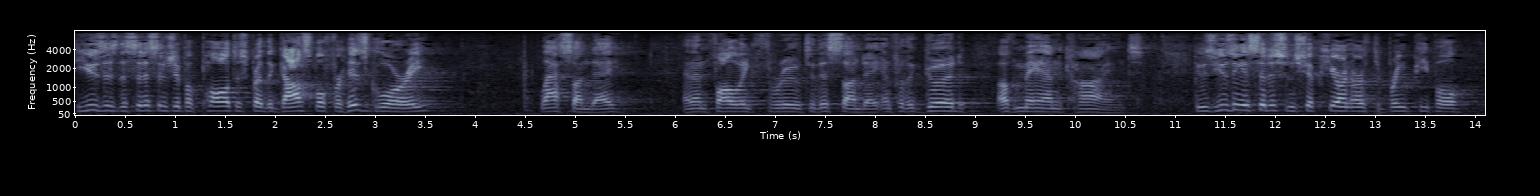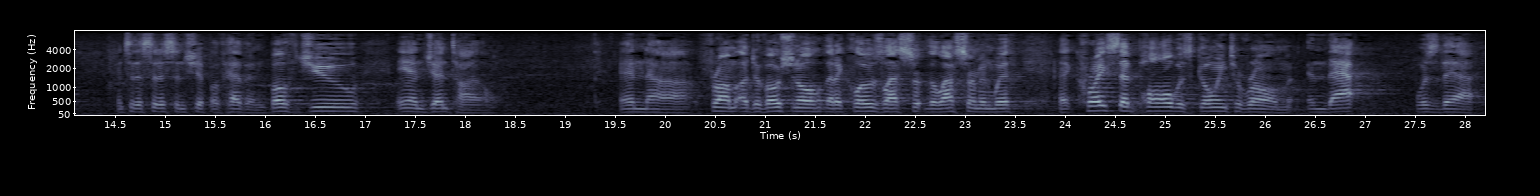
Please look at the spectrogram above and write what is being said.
He uses the citizenship of Paul to spread the gospel for his glory last Sunday, and then following through to this Sunday, and for the good of mankind. He was using his citizenship here on earth to bring people into the citizenship of heaven, both Jew and Gentile and uh, from a devotional that I closed last the last sermon with, that Christ said Paul was going to Rome, and that was that.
